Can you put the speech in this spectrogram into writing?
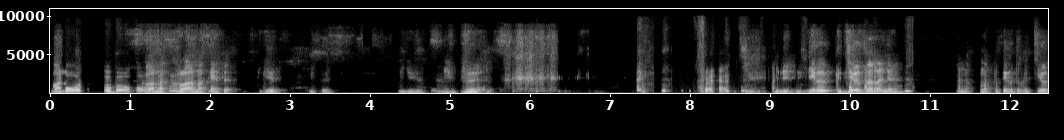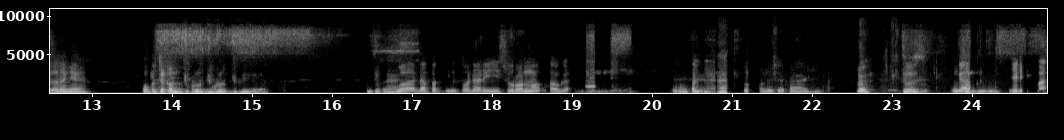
Gue bawa Kalau anak kalau anaknya itu juger gitu. Juger gitu. Jadi kecil kecil suaranya. Anak anak petir itu kecil suaranya. Kalau petir kan jugur jugur jugur. Gitu kan. Gue dapat info dari Surono, tau gak? Manusia siapa lagi? itu Enggak. Jadi pas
